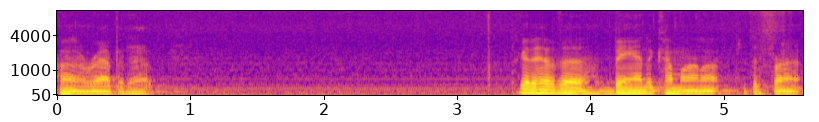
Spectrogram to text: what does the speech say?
I'm going to wrap it up. We're going to have the band to come on up to the front.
